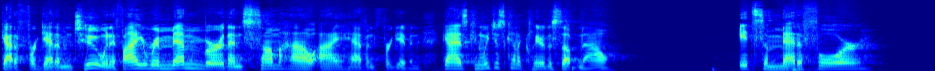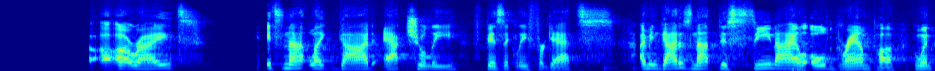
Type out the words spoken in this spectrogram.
got to forget them too. And if I remember, then somehow I haven't forgiven. Guys, can we just kind of clear this up now? It's a metaphor, all right? It's not like God actually physically forgets. I mean, God is not this senile old grandpa who went,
